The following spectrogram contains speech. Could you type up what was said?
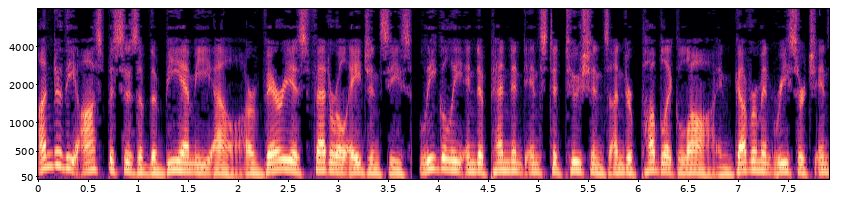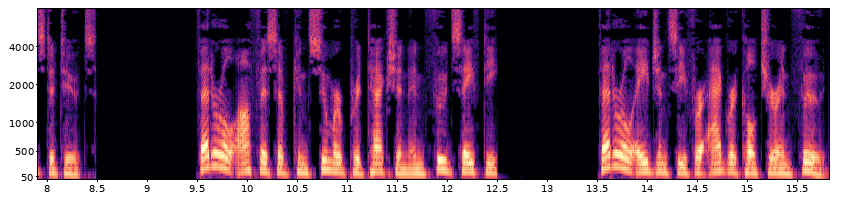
Under the auspices of the BMEL are various federal agencies, legally independent institutions under public law and government research institutes. Federal Office of Consumer Protection and Food Safety. Federal Agency for Agriculture and Food.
